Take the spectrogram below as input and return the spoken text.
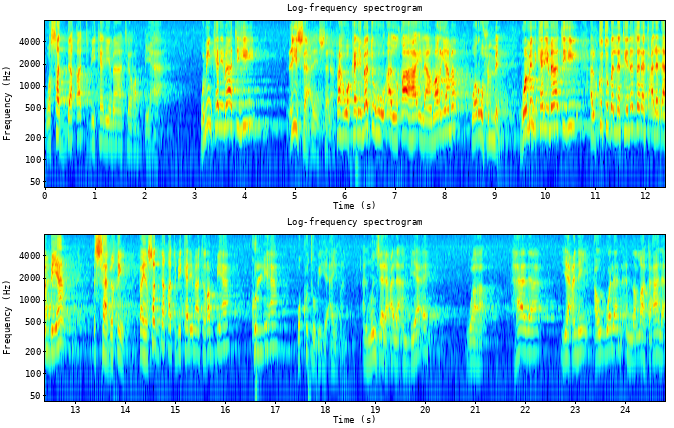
وصدقت بكلمات ربها. ومن كلماته عيسى عليه السلام فهو كلمته ألقاها إلى مريم وروح منه. ومن كلماته الكتب التي نزلت على الأنبياء السابقين فهي صدقت بكلمات ربها كلها وكتبه أيضا المنزلة على أنبيائه وهذا يعني اولا أن الله تعالى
